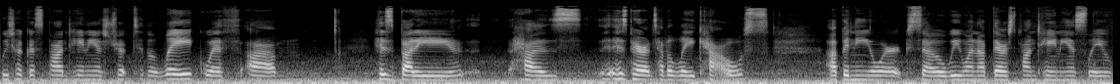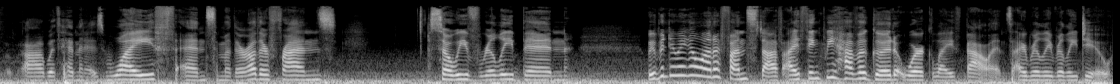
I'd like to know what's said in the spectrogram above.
we took a spontaneous trip to the lake with um, his buddy. Has his parents have a lake house up in New York, so we went up there spontaneously uh, with him and his wife and some of their other friends. So we've really been We've been doing a lot of fun stuff. I think we have a good work life balance. I really, really do.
